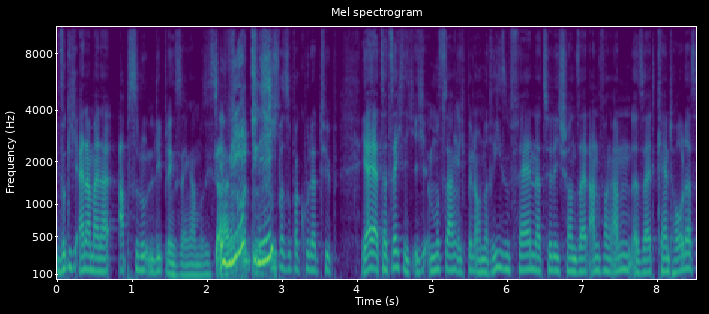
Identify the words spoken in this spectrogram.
wirklich einer meiner absoluten Lieblingssänger, muss ich sagen. Wirklich? Und ein super, super cooler Typ. Ja, ja, tatsächlich. Ich muss sagen, ich bin auch ein Riesenfan, natürlich schon seit Anfang an, äh, seit Can't Holders.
